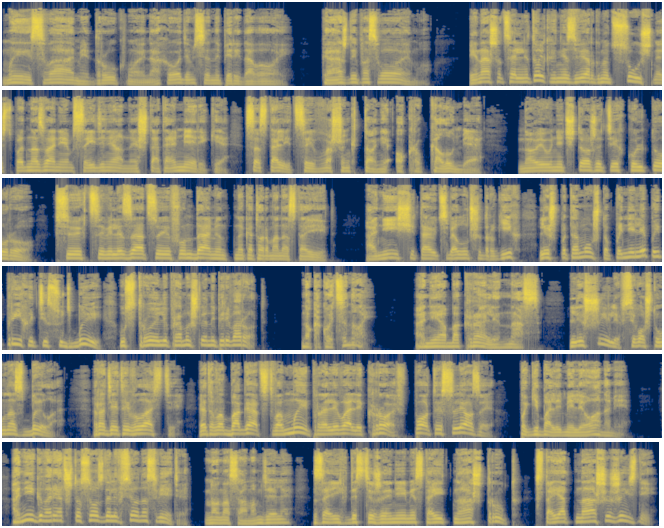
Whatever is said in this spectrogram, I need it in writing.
Мы с вами, друг мой, находимся на передовой, каждый по-своему. И наша цель не только не свергнуть сущность под названием Соединенные Штаты Америки со столицей в Вашингтоне, округ Колумбия, но и уничтожить их культуру, всю их цивилизацию и фундамент, на котором она стоит. Они считают себя лучше других лишь потому, что по нелепой прихоти судьбы устроили промышленный переворот. Но какой ценой? Они обокрали нас, лишили всего, что у нас было. Ради этой власти, этого богатства мы проливали кровь, пот и слезы, погибали миллионами. Они говорят, что создали все на свете, но на самом деле за их достижениями стоит наш труд, стоят наши жизни.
